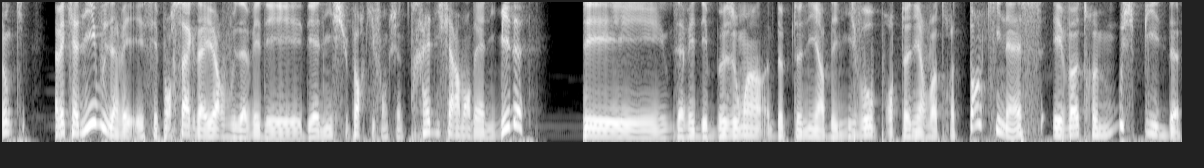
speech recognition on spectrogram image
Donc, avec Annie, vous avez, et c'est pour ça que d'ailleurs vous avez des, des Annie support qui fonctionnent très différemment des Annie mid, vous avez des besoins d'obtenir des niveaux pour obtenir votre tankiness et votre move speed.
